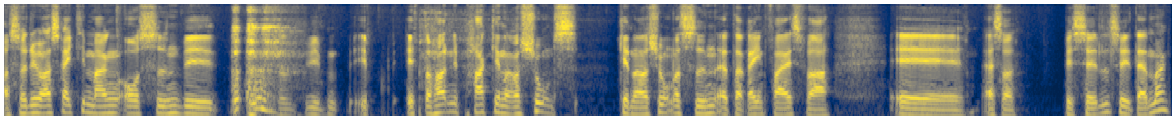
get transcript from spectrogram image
og så er det jo også rigtig mange år siden, vi, vi efterhånden et par generations generationer siden, at der rent faktisk var øh, altså besættelse i Danmark.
